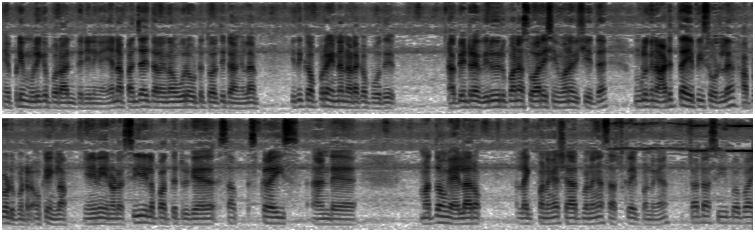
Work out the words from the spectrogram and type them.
எப்படி முழிக்க போறாருன்னு தெரியலங்க. ஏன்னா பஞ்சாயத்து தலைவர் தான் ஊரை விட்டு துரத்திட்டாங்கல்ல. இதுக்கப்புறம் என்ன நடக்க போகுது? அப்படின்ற விறுவிறுப்பான சுவாரஸ்யமான விஷயத்த உங்களுக்கு நான் அடுத்த எபிசோட்ல அப்லோடு பண்றேன். ஓகேங்களா எனவே என்னோட சீரியலை பார்த்துட்டு இருக்க சப்ஸ்கிரைஸ் அண்டு மற்றவங்க எல்லாரும் லைக் பண்ணுங்க ஷேர் பண்ணுங்க சப்ஸ்கிரைப் Tata, see you. Bye-bye.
